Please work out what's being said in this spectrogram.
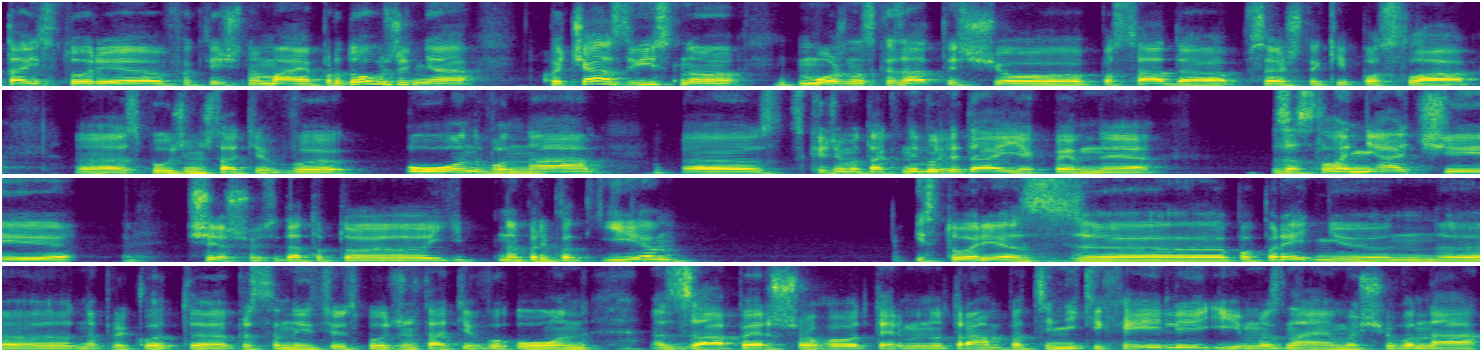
та історія фактично має продовження. Хоча, звісно, можна сказати, що посада все ж таки посла Сполучених Штатів в ООН, вона, скажімо так, не виглядає як певне заслання чи ще щось. Да? Тобто, е, наприклад, є історія з е, попередньою, е, наприклад, е, представницею Сполучених Штатів в ООН за першого терміну Трампа. Це Нікі Хейлі, і ми знаємо, що вона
